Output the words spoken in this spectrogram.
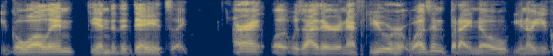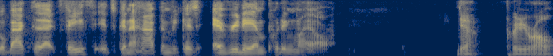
you go all in, at the end of the day, it's like, all right, well, it was either an FU or it wasn't, but I know, you know, you go back to that faith, it's going to happen because every day I'm putting my all. Yeah, pretty raw.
